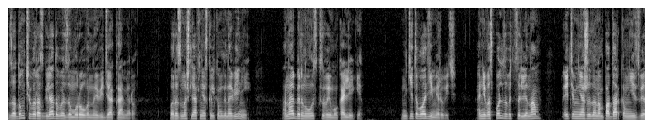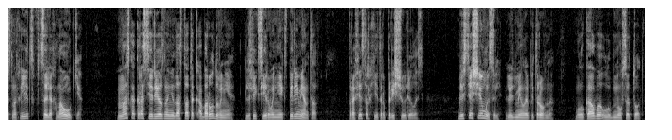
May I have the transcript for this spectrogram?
задумчиво разглядывая замурованную видеокамеру. Поразмышляв несколько мгновений, она обернулась к своему коллеге. «Никита Владимирович, а не воспользоваться ли нам этим неожиданным подарком неизвестных лиц в целях науки?» У нас как раз серьезный недостаток оборудования для фиксирования экспериментов. Профессор хитро прищурилась. Блестящая мысль, Людмила Петровна. Лукаво улыбнулся тот.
